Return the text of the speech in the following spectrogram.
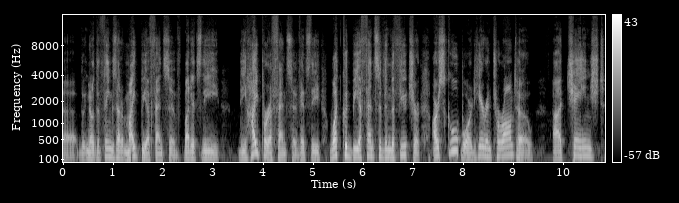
uh, the, you know the things that might be offensive, but it's the the hyper offensive. It's the what could be offensive in the future. Our school board here in Toronto uh, changed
